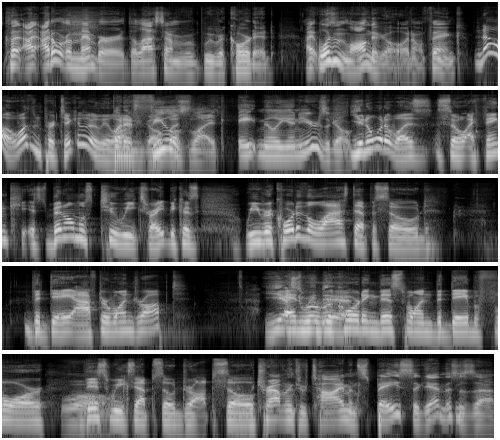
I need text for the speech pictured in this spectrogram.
Clint, I, I don't remember the last time we recorded. It wasn't long ago, I don't think, no, it wasn't particularly long ago. but it ago. feels like eight million years ago. You know what it was? So I think it's been almost two weeks, right? Because we recorded the last episode the day after one dropped. Yes, and we're we recording this one the day before this week's episode drops. So traveling through time and space again. This is uh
